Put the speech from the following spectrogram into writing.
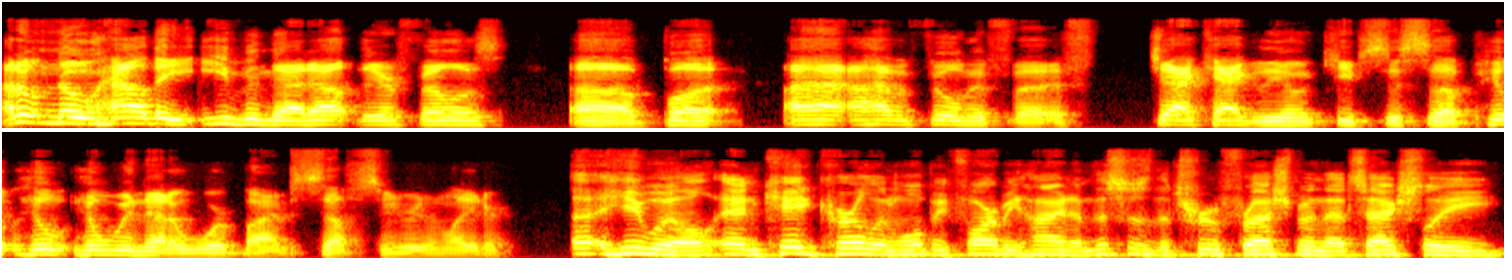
I don't know how they even that out there, fellas. Uh, but I, I, have a feeling if uh, if Jac Caglianone keeps this up, he'll he'll he'll win that award by himself sooner than later. Uh, he will, and Cade Kurland won't be far behind him. This is the true freshman that's actually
